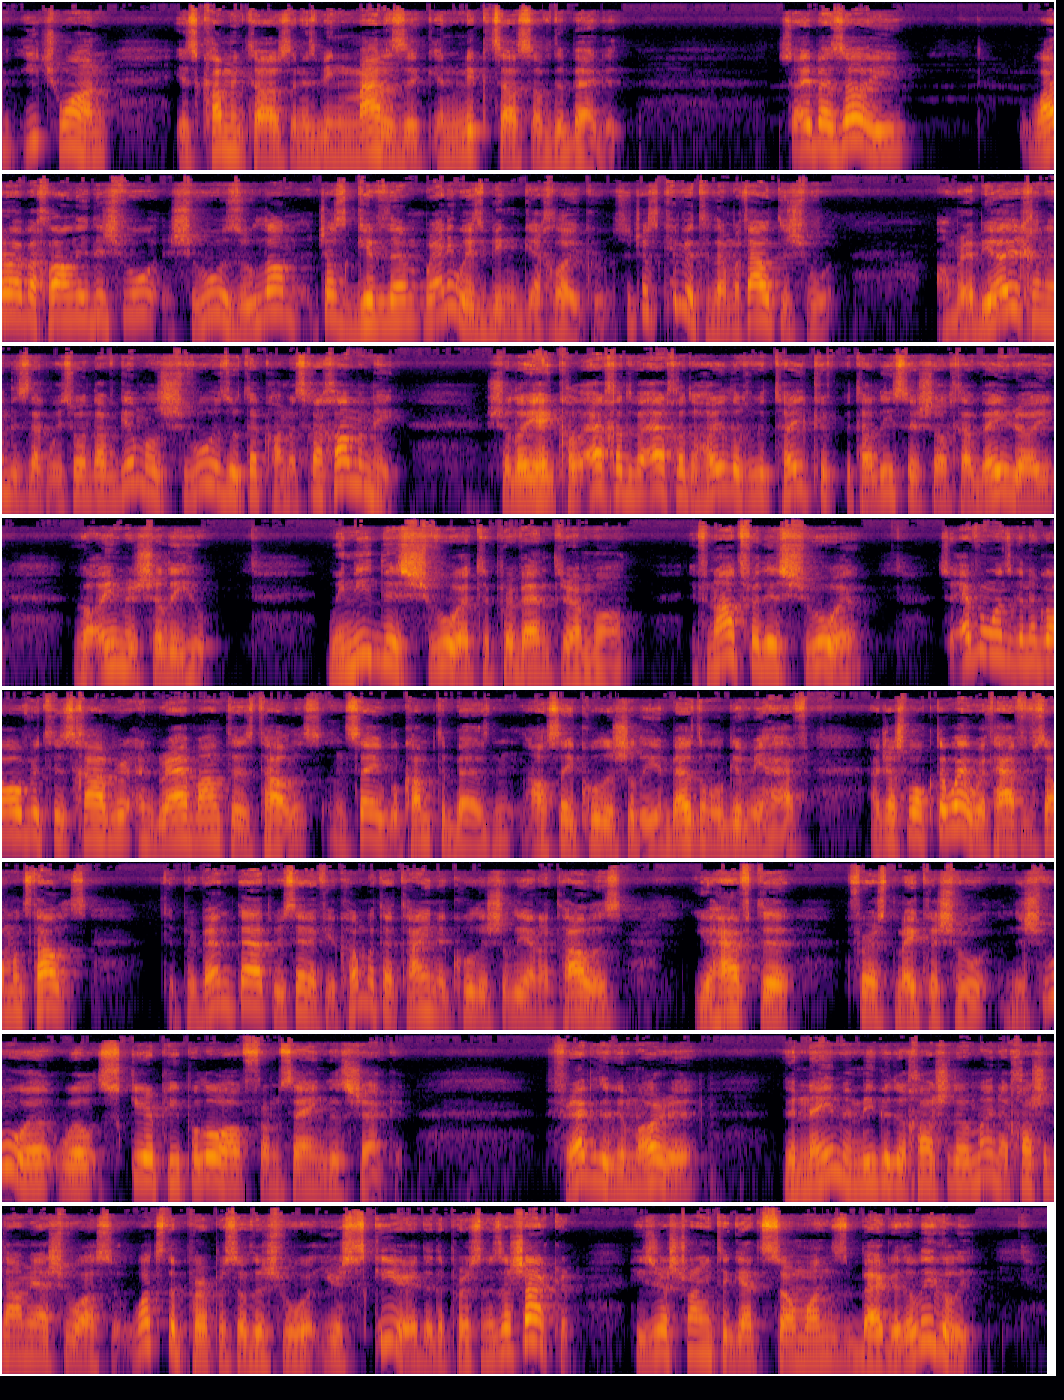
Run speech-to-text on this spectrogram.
it. Each one is coming to us and is being marzik in miktsas of the beged. So Ebazoi, why do I bechlal need the? Shvur zulam, just give them, we're anyways being gechloiku, so just give it to them without the shvur. Amr Rabbi Yochanan, this is like we saw in Dav Gimel, Shvu takanas chachamim hi. Kol echad chaveiroi shalihu. We need this shvua to prevent Ramon. If not for this shvua, so everyone's going to go over to his chaver and grab onto his talis and say, "We'll come to Bezdin." I'll say kula and Bezdin will give me half. I just walked away with half of someone's talis. To prevent that, we said if you come with a tiny kula shali and a talis, you have to first make a shvua. The shvua will scare people off from saying this sheker. Frag the Gemara, the name in Migud Chashad What's the purpose of the shvua? You're scared that the person is a shakr. He's just trying to get someone's beged illegally.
